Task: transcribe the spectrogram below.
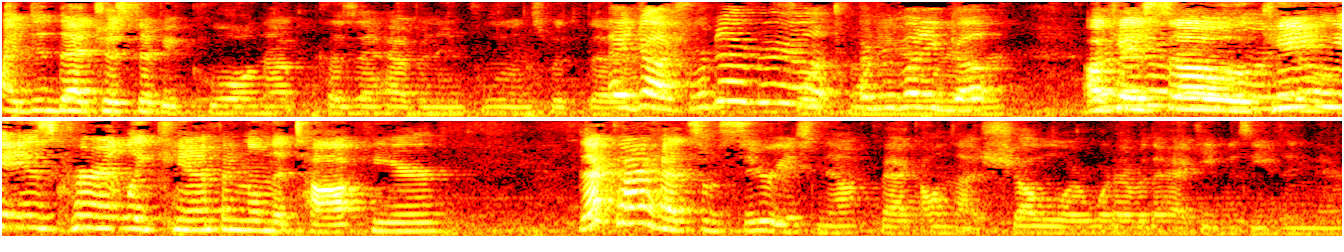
I did that just to be cool, not because I have an influence with the. Hey Josh, where did 420 everybody go? Okay, so King is currently camping on the top here. That guy had some serious knockback on that shovel or whatever the heck he was using there.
